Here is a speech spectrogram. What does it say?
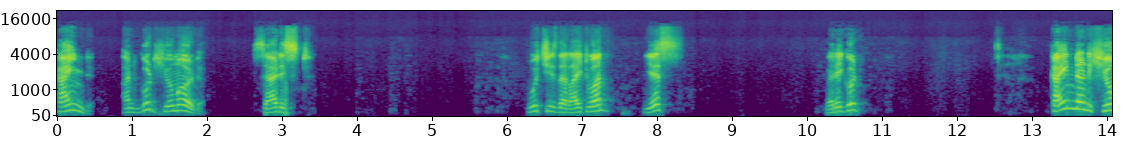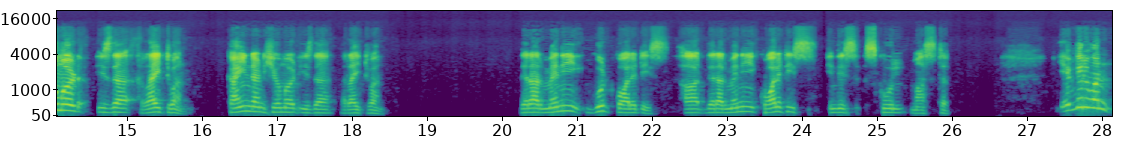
kind, and good humored, sadist. Which is the right one? Yes. Very good. Kind and humored is the right one. Kind and humored is the right one. There are many good qualities, or there are many qualities in this school master. Everyone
